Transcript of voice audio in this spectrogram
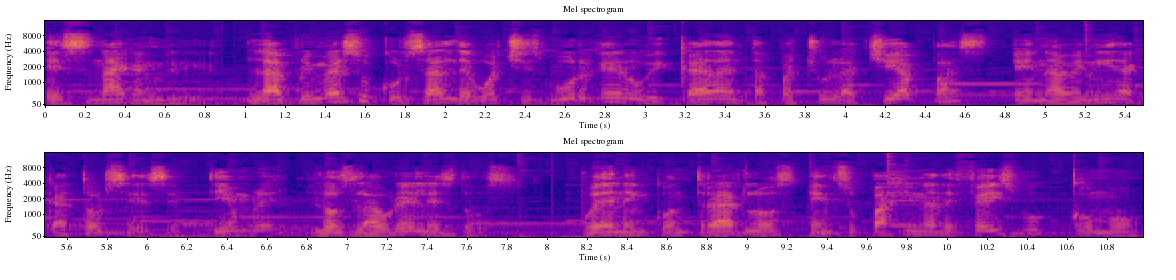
Snack and Grill, la primer sucursal de Bochis Burger ubicada en Tapachula, Chiapas, en Avenida 14 de septiembre, Los Laureles 2. Pueden encontrarlos en su página de Facebook como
